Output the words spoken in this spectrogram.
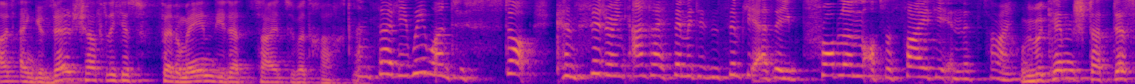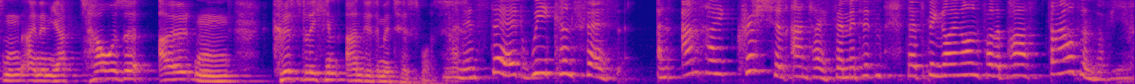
als ein gesellschaftliches Phänomen dieser Zeit zu betrachten. And thirdly, we want to stop considering anti-Semitism simply as a problem of society in this time. Und wir bekennen stattdessen einen jahrtausendalten christlichen Antisemitismus. And instead, we confess an anti-Christian anti-Semitism that's been going on for the past thousands of years.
